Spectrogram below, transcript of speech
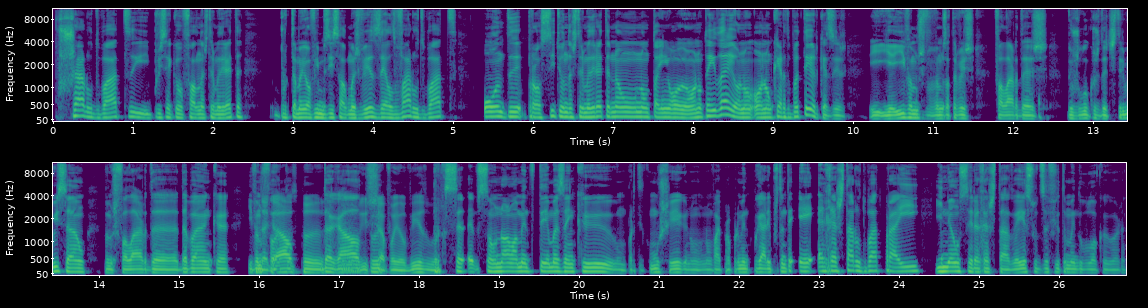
puxar o debate, e por isso é que eu falo na extrema-direita, porque também ouvimos isso algumas vezes, é levar o debate onde, para o sítio onde a extrema-direita não, não tem, ou, ou, não tem ideia, ou não, ou não quer debater, quer dizer, e, e, aí vamos, vamos outra vez falar das, dos lucros da distribuição, vamos falar da, da banca e vamos da falar Galp, do, da Galp. Isso já foi ouvido. Porque são normalmente temas em que um partido como Chega não, não vai propriamente pegar e, portanto, é arrastar o debate para aí e não ser arrastado. É esse o desafio também do Bloco agora.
